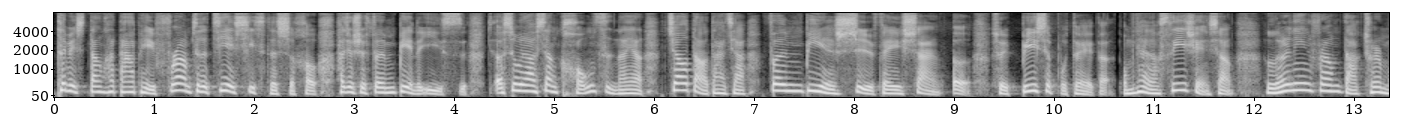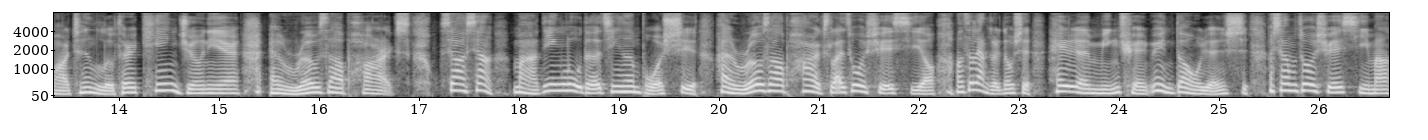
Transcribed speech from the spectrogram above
特别是当它搭配 from 这个介系词的时候，它就是分辨的意思，而是为了像孔子那样教导大家分辨是非善恶。所以 B 是不对的。我们。看到 C 选项，Learning from Dr. Martin Luther King Jr. and Rosa Parks 是要向马丁路德金恩博士和 Rosa Parks 来做学习哦。啊，这两个人都是黑人民权运动人士，要向他们做学习吗？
